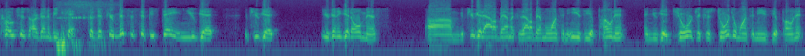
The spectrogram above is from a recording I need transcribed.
coaches are going to be kicked because if you're Mississippi State and you get if you get you're going to get Ole Miss. Um, if you get Alabama because Alabama wants an easy opponent, and you get Georgia because Georgia wants an easy opponent.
